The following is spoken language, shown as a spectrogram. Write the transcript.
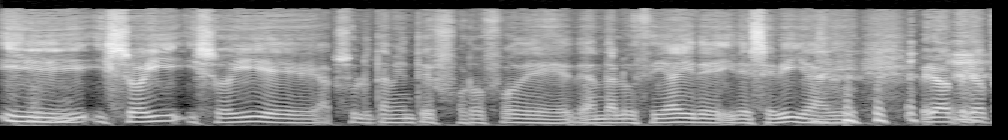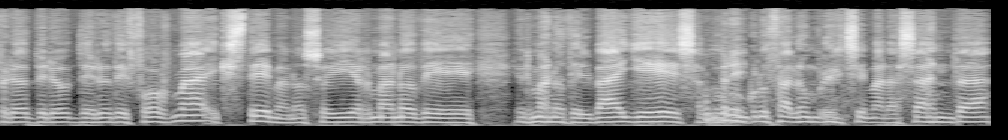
y, soy, y soy eh, absolutamente forofo de, Andalucía y de, y de Sevilla. pero, pero, pero, pero, pero, de forma extrema, ¿no? Soy hermano de hermano del Valle, salgo con cruz al hombro en Semana Santa.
